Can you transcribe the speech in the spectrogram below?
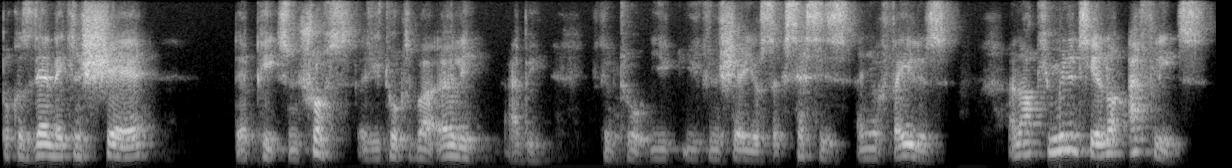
because then they can share their peaks and troughs, as you talked about early, Abby. You can talk, you, you can share your successes and your failures. And our community are not athletes.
